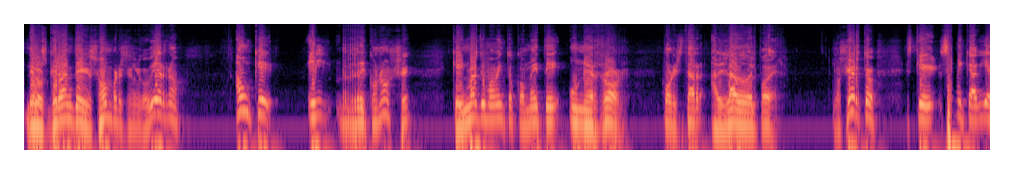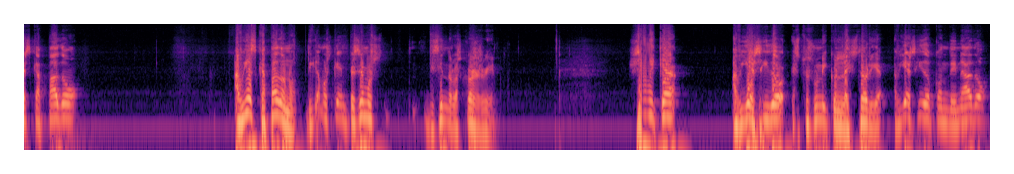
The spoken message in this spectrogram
de los grandes hombres en el gobierno, aunque él reconoce que en más de un momento comete un error por estar al lado del poder. Lo cierto es que Seneca había escapado había escapado no. Digamos que empecemos diciendo las cosas bien. Séneca había sido, esto es único en la historia, había sido condenado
